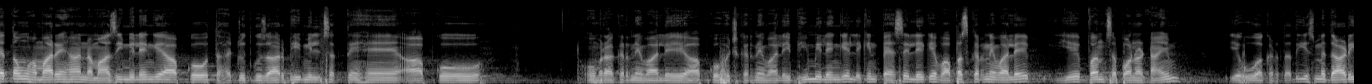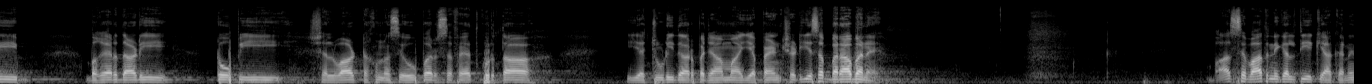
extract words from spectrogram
کہتا ہوں ہمارے یہاں نمازی ملیں گے آپ کو گزار بھی مل سکتے ہیں آپ کو عمرہ کرنے والے آپ کو حج کرنے والے بھی ملیں گے لیکن پیسے لے کے واپس کرنے والے یہ ونس اپون اے ٹائم یہ ہوا کرتا تھا اس میں داڑھی بغیر داڑھی ٹوپی شلوار ٹخنوں سے اوپر سفید کرتا یا چوڑی دار پاجامہ یا پینٹ شرٹ یہ سب برابر ہیں بات سے بات نکلتی ہے کیا کریں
